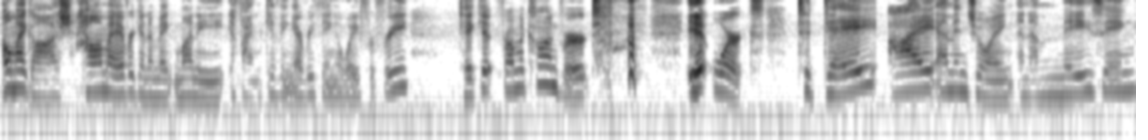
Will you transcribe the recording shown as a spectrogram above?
oh my gosh, how am I ever going to make money if I'm giving everything away for free? Take it from a convert. it works. Today, I am enjoying an amazing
